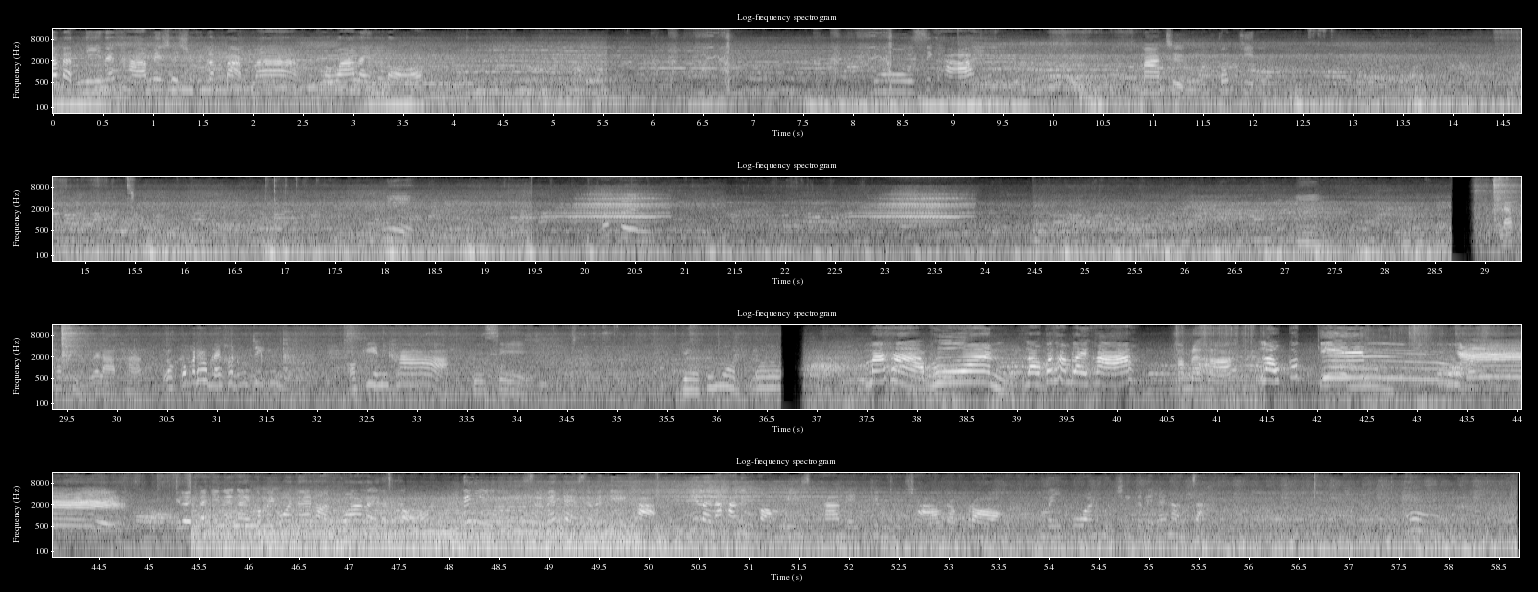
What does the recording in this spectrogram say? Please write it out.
เตอแบบนี้นะคะเมย์ใช้ชีวิตลำบากมาก เพราะว่าอะไรหรอ ดูสิคะ มาถึงก็กิน นี่ ก็กลืนอืมแล้วพอถึงเวลา พัก เราก็มาทำอะไรคะน้จริงอ๋อกินค่ะ ดูสิ เยอะไปหมดเลย มาหาเพื่อน เราก็ทำอะไรคะ ทำอะไรคะ เราก็กินงาแต่กินยังไงก็ไม่อ้วนแน่นอนเพราะว่าอะไรนะหรอนี่เซเว่นเดย์เซเว่นดีค่ะ นี่เลยนะคะหนึ่งกล่องมี 15 เม็ดกินทุกเช้ารับรอง ไม่อ้วนหุ่นชิงกระเด็นแน่นอน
